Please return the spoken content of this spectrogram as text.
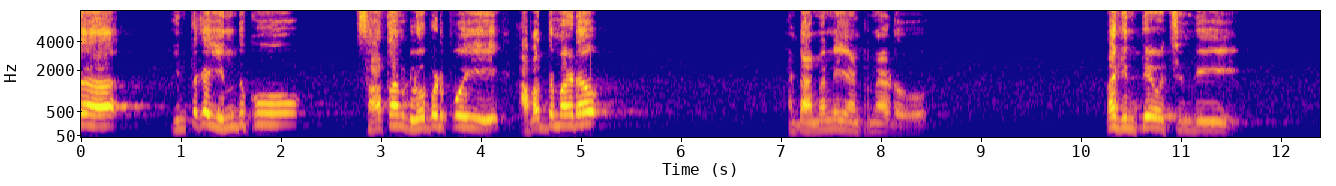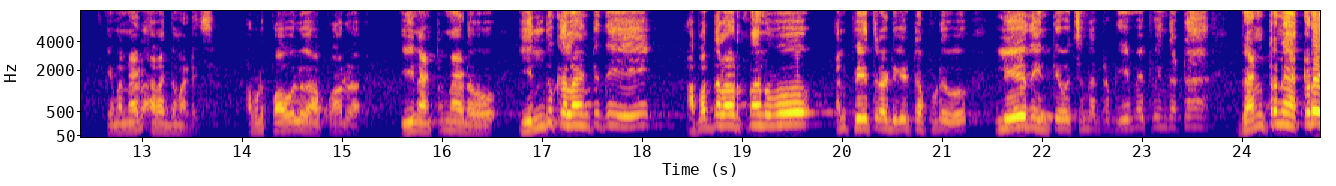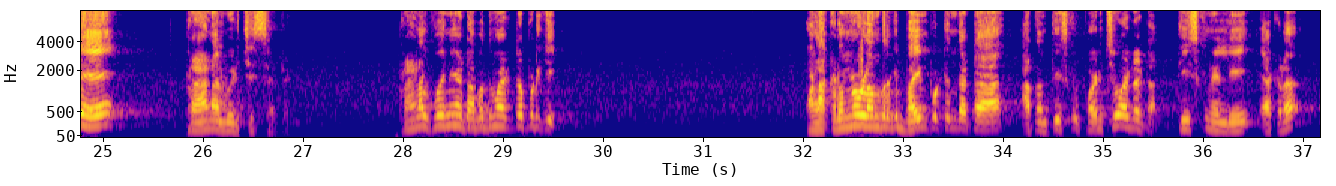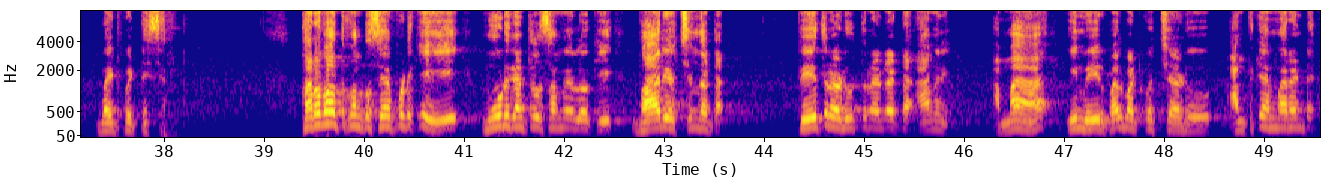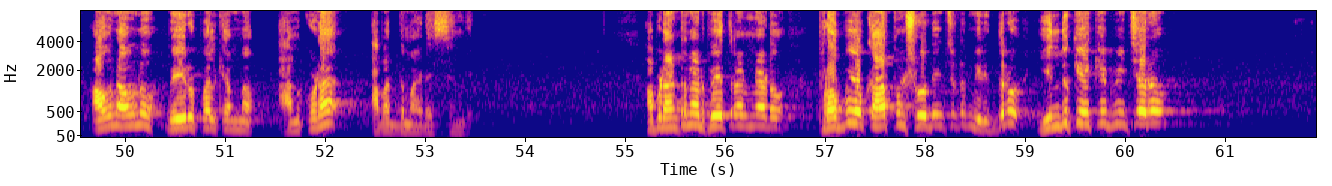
ఇంతగా ఎందుకు సాతానికి లోబడిపోయి అబద్ధమాడావు? అంటే అన్నయ్య అంటున్నాడు నాకు ఇంతే వచ్చింది. ఏమన్నాడు? అబద్ధం ఆడేశాడు. అప్పుడు పౌలు ఆ పౌరు ఈయన అంటున్నాడు ఎందుకు అలాంటిది? అబద్ధాలు ఆడుతున్నావు నువ్వు? అని పేతురు అడిగేటప్పుడు లేదు ఇంతే వచ్చిందంటే ఏమైపోయిందట? వెంటనే అక్కడే ప్రాణాలు విడిచేసాడట ప్రాణాలు పోయినాయట అబద్ధం ఆడేటప్పటికి. వాళ్ళు అక్కడ ఉన్న వాళ్ళందరికీ భయం పుట్టిందట అతను తీసుకుని పడిచేవాడట. తీసుకుని వెళ్ళి అక్కడ బయట పెట్టేశారు. తర్వాత కొంతసేపటికి మూడు గంటల సమయంలోకి భార్య వచ్చిందట. పేతురు అడుగుతున్నాడట ఆమెని అమ్మా ఈయన వెయ్యి రూపాయలు పట్టుకొచ్చాడు. అంతకే అమ్మారంటే? అవునవును వెయ్యి రూపాయలకి అమ్మాం. ఆమె కూడా అబద్ధం ఆడేసింది. అప్పుడు అంటున్నాడు పేతురు అంటున్నాడు ప్రభు యొక్క ఆత్మను శోధించడం మీరిద్దరూ ఎందుకు ఏకీపించారు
